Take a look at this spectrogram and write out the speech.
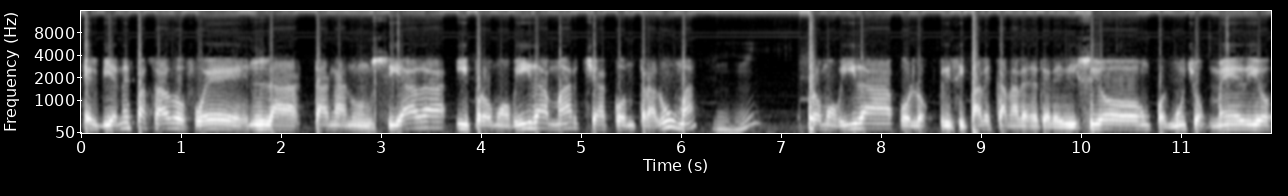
el, viernes pasado fue la tan anunciada y promovida marcha contra Luma, promovida por los principales canales de televisión, por muchos medios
